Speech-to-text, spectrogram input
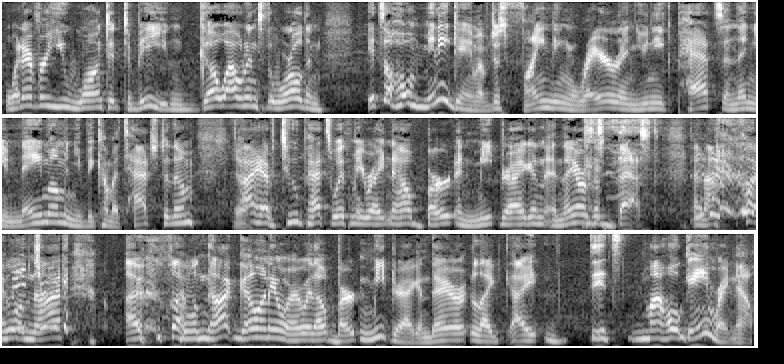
whatever you want it to be. You can go out into the world and it's a whole mini game of just finding rare and unique pets and then you name them and you become attached to them. Yeah. I have two pets with me right now, Bert and Meat Dragon, and they are the best. and I, I will not I, I will not go anywhere without Bert and Meat Dragon. They're like I it's my whole game right now.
